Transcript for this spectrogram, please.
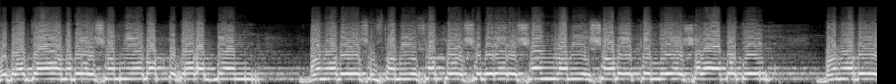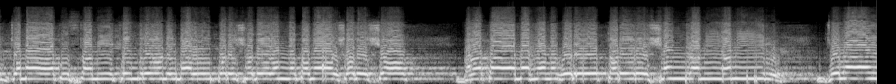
এই পর্যায়ে আমাদের সামনে বক্তব্য রাখবেন বাংলাদেশ ইসলামী ছাত্র শিবিরের সংগ্রামী সাবেক কেন্দ্রীয় সভাপতি, বাংলাদেশ জামাত ইসলামী কেন্দ্রীয় নির্বাহী পরিষদের অন্যতম সদস্য, ঢাকা মহানগরী উত্তরের সংগ্রামী আমির জেলায়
